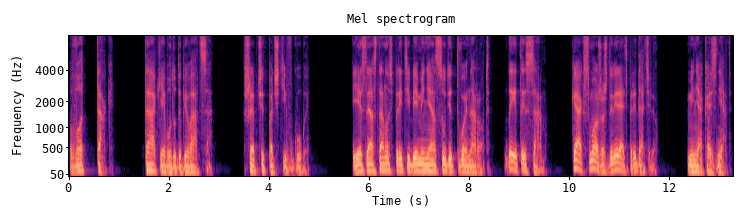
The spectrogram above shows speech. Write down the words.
«Вот так, так я буду добиваться», — шепчет почти в губы. «Если останусь при тебе, меня осудит твой народ, да и ты сам. Как сможешь доверять предателю? Меня казнят.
